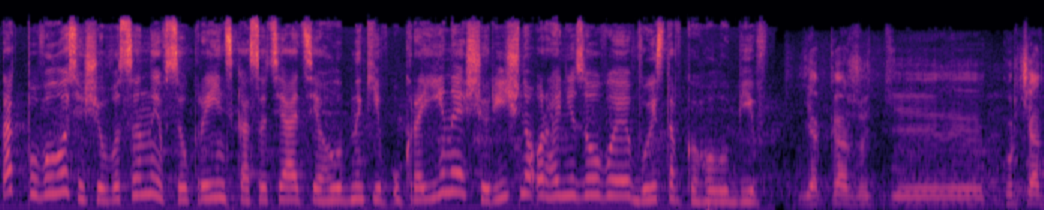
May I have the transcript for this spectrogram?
Так повелося, що восени Всеукраїнська асоціація голубників України щорічно організовує виставки голубів. як кажуть, е, курчат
